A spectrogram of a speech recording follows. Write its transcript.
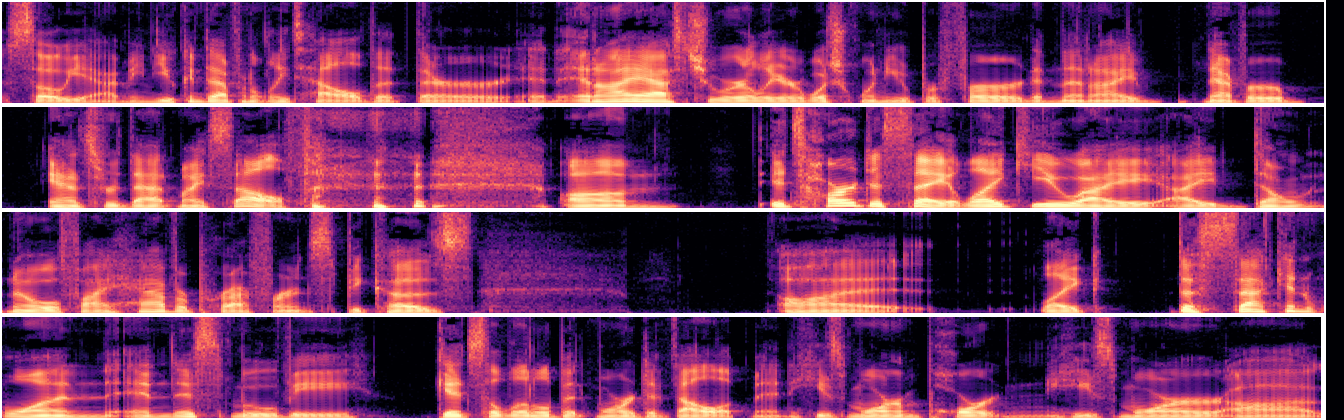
so yeah, I mean, you can definitely tell that they're. And, and I asked you earlier which one you preferred, and then I never answered that myself. um, it's hard to say. Like you, I I don't know if I have a preference because, uh, like the second one in this movie gets a little bit more development. He's more important. He's more uh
